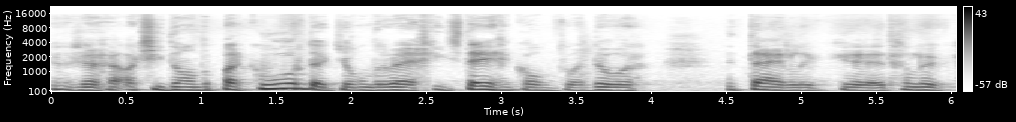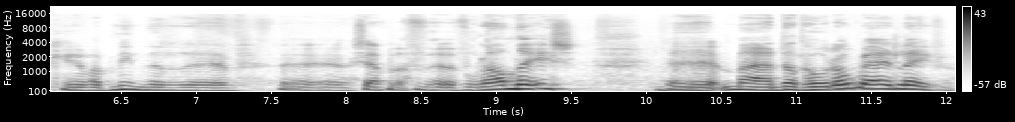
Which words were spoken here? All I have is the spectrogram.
kunnen we zeggen, accidenten de parcours, dat je onderweg iets tegenkomt waardoor het tijdelijk eh, het geluk eh, wat minder eh, eh, zeg maar, voorhanden is. Eh, maar dat hoort ook bij het leven.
